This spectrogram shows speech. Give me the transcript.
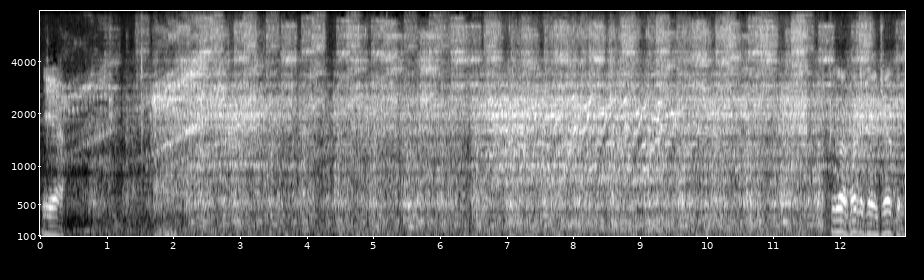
Yeah. You know, fuckers ain't joking.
